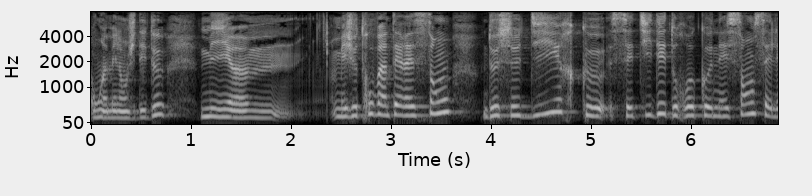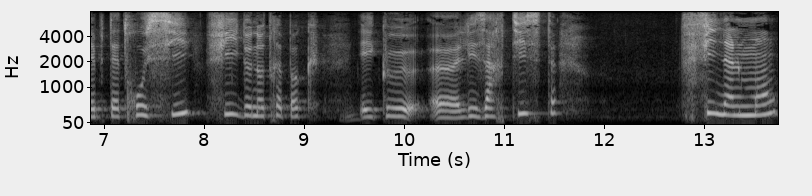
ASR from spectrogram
ou un mélange des deux. Mais, euh, mais je trouve intéressant de se dire que cette idée de reconnaissance, elle est peut-être aussi fille de notre époque. Et que euh, les artistes, finalement,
